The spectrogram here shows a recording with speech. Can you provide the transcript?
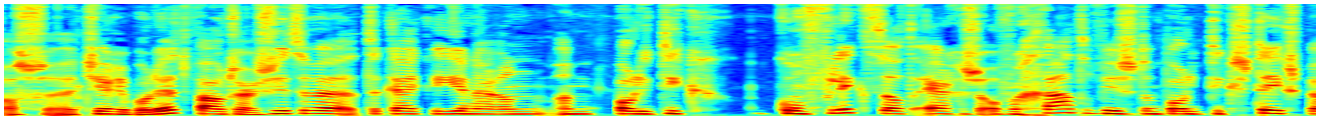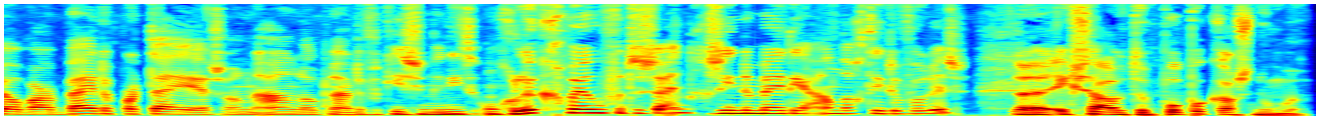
was uh, Thierry Baudet. Wouter, zitten we te kijken hier naar een, een politiek conflict dat ergens over gaat? Of is het een politiek steekspel waar beide partijen... zo'n aanloop naar de verkiezingen niet ongelukkig mee hoeven te zijn... gezien de media-aandacht die ervoor is? Uh, ik zou het een poppenkast noemen.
